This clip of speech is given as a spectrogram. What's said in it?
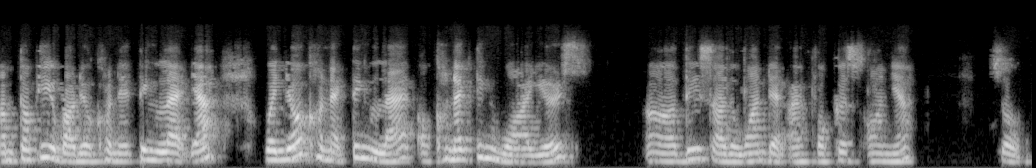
I'm talking about your connecting lead, yeah? When you're connecting lead or connecting wires, uh, these are the one that I focus on, yeah? So,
